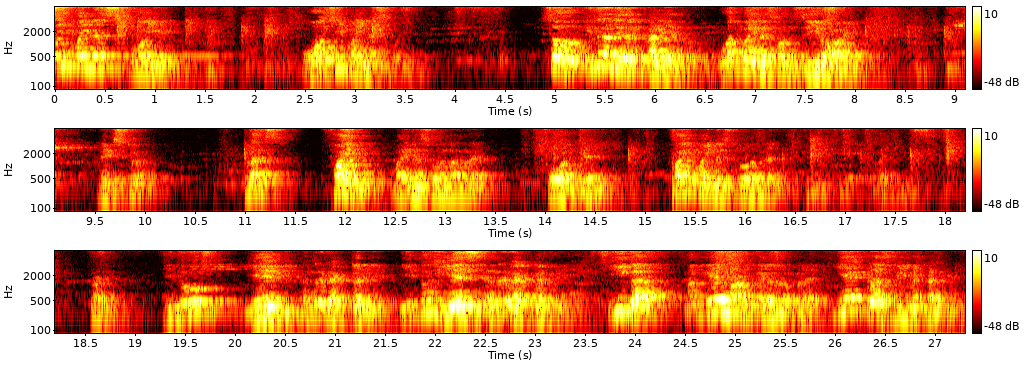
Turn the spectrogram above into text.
C minus O A O C minus Y so ಇದರಲ್ಲಿ ಇದನ್ನು ಕಳೆಯೋದು? One minus one zero I next plus five minus one ಅಂದ್ರೆ four J five minus two ಅಂದ್ರೆ ತ್ರೀ ಜೆ ನೋಡಿ ಇದು ಎ ಬಿ ಅಂದ್ರೆ ವೆಕ್ಟರ್ ಎ ಇದು ಎ ಸಿ ಅಂದ್ರೆ ವೆಕ್ಟರ್ ಬಿ ಈಗ ನಾವು ಏನ್ ಮಾಡಬೇಕಾಗಿರೋದು ಅಂದ್ರೆ ಎ ಕ್ರಾಸ್ ಬಿ ನ ಕಂಡುಹಿಡಿ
